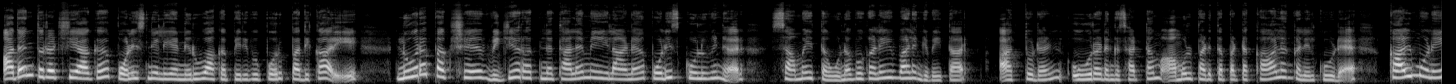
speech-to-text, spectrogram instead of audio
அதன் தொடர்ச்சியாக போலீஸ் நிலைய நிர்வாக பிரிவு பொறுப்பதிகாரி நூரபக்ஷ விஜயரத்ன தலைமையிலான போலீஸ் குழுவினர் சமைத்த உணவுகளை வழங்கி வைத்தார். அத்துடன் ஊரடங்கு சட்டம் அமுல்படுத்தப்பட்ட காலங்களில் கூட கல்முனை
